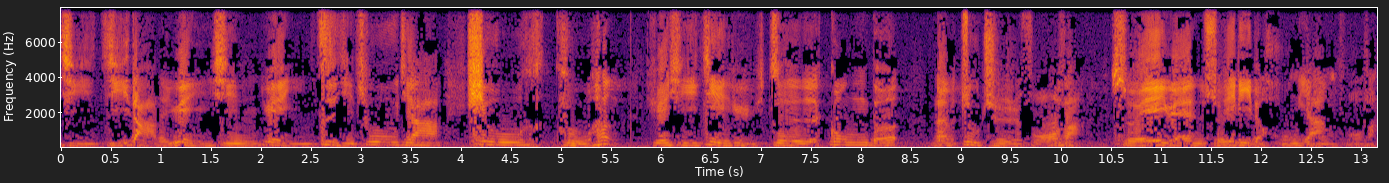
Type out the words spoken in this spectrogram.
起极大的愿心，愿以自己出家修苦恨，学习戒律之功德，那么助持佛法，随缘随力的弘扬佛法。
